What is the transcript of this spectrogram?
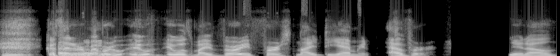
Because I Yeah, right? remember it, it was my very first night DMing ever, you know.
